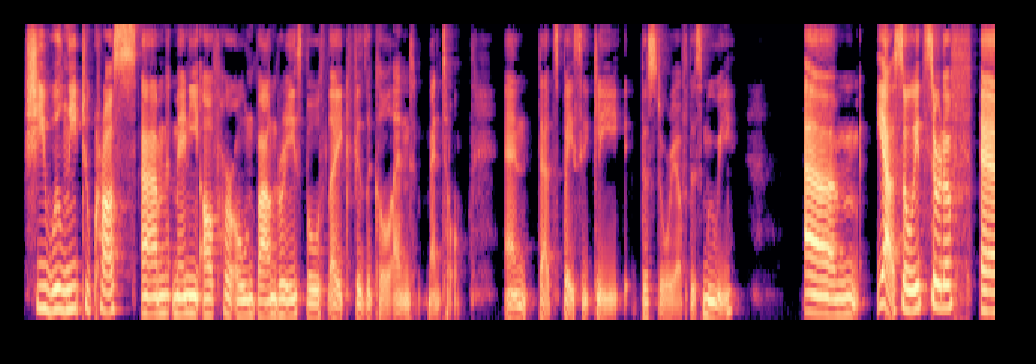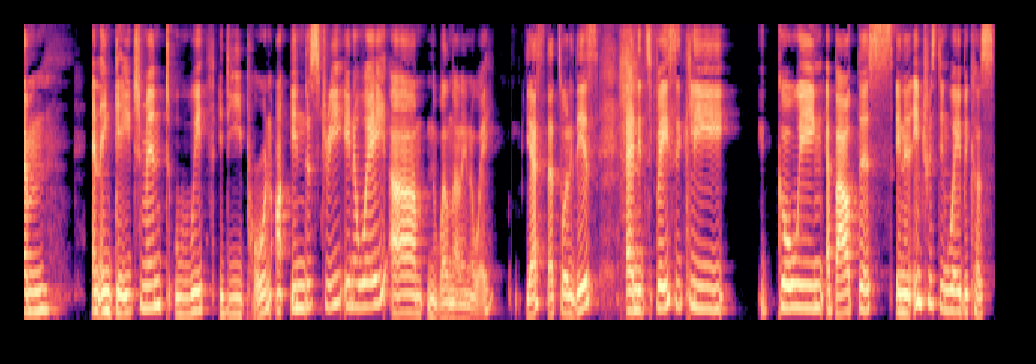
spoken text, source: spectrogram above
she will need to cross um, many of her own boundaries, both like physical and mental. And that's basically the story of this movie. Um, yeah, so it's sort of um, an engagement with the porn industry in a way. Um, well, not in a way. Yes, that's what it is. And it's basically going about this in an interesting way because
